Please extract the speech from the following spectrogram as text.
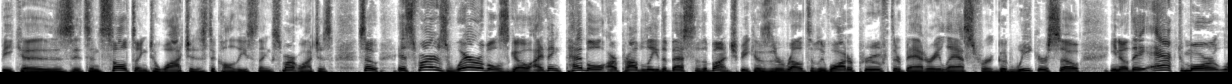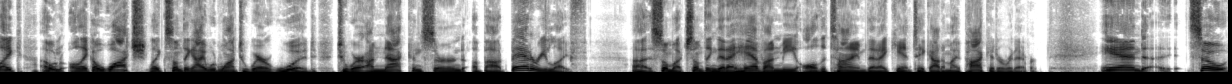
because it's insulting to watches to call these things smartwatches. So as far as wearables go, I think Pebble are probably the best of the bunch because they're relatively waterproof. Their battery lasts for a good week or so. You know, they act more like a, like a watch, like something I would want to wear would to where I'm not concerned about battery life uh, so much, something that I have on me all the time that I can't take out of my pocket or whatever. And uh, so,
